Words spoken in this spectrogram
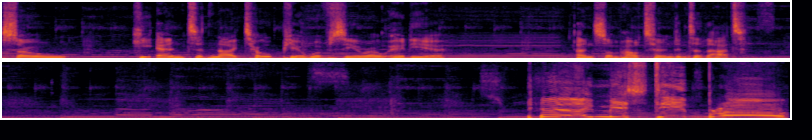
So, he entered Nightopia with zero Ideya, and somehow turned into that? I missed it, bro!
